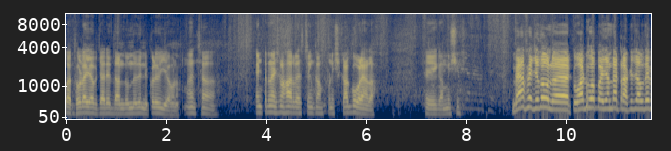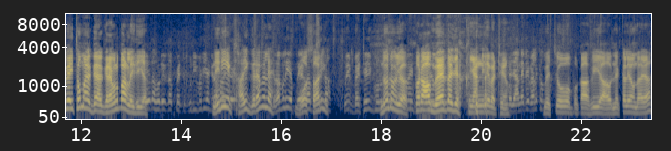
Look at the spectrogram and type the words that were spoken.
ਪਰ ਥੋੜਾ ਜਿਹਾ ਵਿਚਾਰੇ ਦੰਦ ਹੁੰਦੇ ਤੇ ਨਿਕਲੇ ਹੋਈ ਆ ਹੁਣ। ਅੱਛਾ। ਇੰਟਰਨੈਸ਼ਨਲ ਹਾਰਵੈਸਟਿੰਗ ਕੰਪਨੀ ਸ਼ਿਕਾਗੋ ਵਾਲਿਆਂ ਦਾ। ਠੀਕ ਆ ਮਿਸ਼ੀ ਮੈਂ ਫਿਰ ਜਦੋਂ ਟੋਆ ਟੂਆ ਪੈ ਜਾਂਦਾ ਟਰੱਕ ਚੱਲਦੇ ਵੇ ਇੱਥੋਂ ਮੈਂ ਗ੍ਰੈਵਲ ਭਰ ਲਈਦੀ ਆ। ਤੁਹਾਡੀ ਤਾਂ ਪਿੱਟ ਪੂਰੀ ਵਧੀਆ ਨਹੀਂ ਨਹੀਂ ਇੱਕ ਸਾਰੀ ਗ੍ਰੈਵਲ ਹੈ। ਗ੍ਰੈਵਲ ਬਹੁਤ ਤਾਂ ਸਾਰੀ। ਤੁਸੀਂ ਬੈਠੇ ਹੀ ਗੁਣ ਨੋ ਨੋ ਯਾਰ ਪਰ ਆ ਮੈਂ ਤਾਂ ਖਜ਼ਾਨੇ ਤੇ ਬੈਠੇ ਹੋ। ਖਜ਼ਾਨੇ ਵਿੱਚੋਂ ਕਾਫੀ ਆ ਨਿਕਲ ਆਉਂਦਾ ਆ।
